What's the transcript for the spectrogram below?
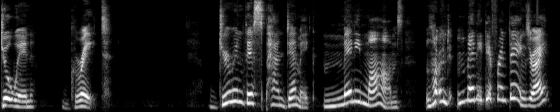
doing great. During this pandemic, many moms learned many different things, right?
